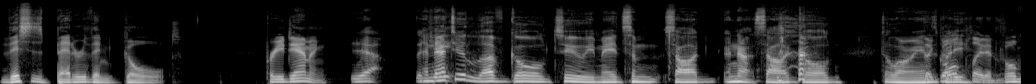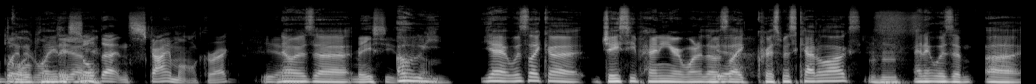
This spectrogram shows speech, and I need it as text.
this is better than gold. Pretty damning. Yeah. The and ca- that dude loved gold too. He made some solid, uh, not solid gold DeLoreans. The but gold plated. Gold-plated ones, They yeah. sold that in SkyMall, correct? yeah. No, it was uh, Macy's. Oh, or y- something. yeah, it was like a J.C. Penney or one of those Yeah. like Christmas catalogs, Mhm. and it was a uh,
